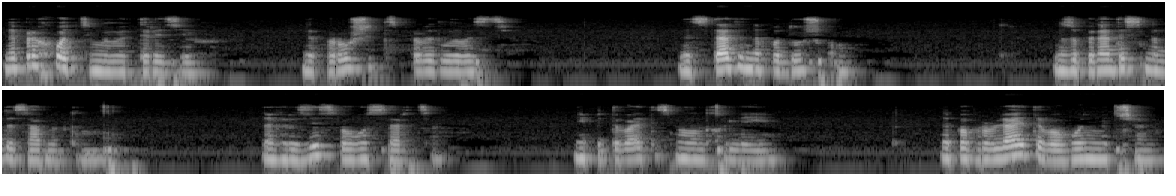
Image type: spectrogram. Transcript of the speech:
Не приходьте мимо терезів, не порушуйте справедливості, не сідайте на подушку, не зупинятися на десятнутому, не гризіть свого серця, не піддавайтесь меланхолії, не поправляйте вогонь мечем,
